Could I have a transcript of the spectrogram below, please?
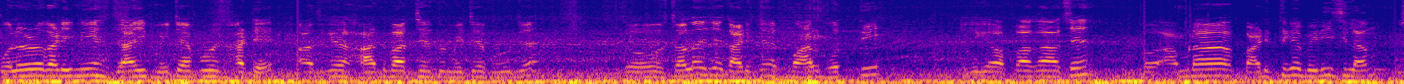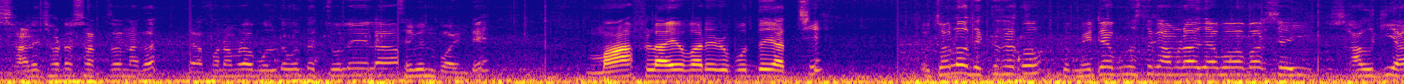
বোলেরো গাড়ি নিয়ে যাই মিটিয়াপুরুজ হাটে। আজকের হাট বার যেহেতু মিটিয়াপুরুজে তো চলো যে গাড়িতে মাল ভর্তি, এদিকে অপাকা আছে। তো আমরা বাড়ি থেকে বেরিয়েছিলাম সাড়ে ছটা, সাতটা নাগাদ। এখন আমরা বলতে বলতে চলে এলাম সেভেন পয়েন্টে মা ফ্লাইওভারের উপর দিয়ে যাচ্ছি। তো চলো দেখতে থাকো। তো মেটিয়াপুরুষ থেকে আমরা যাব আবার সেই শালকিয়া।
